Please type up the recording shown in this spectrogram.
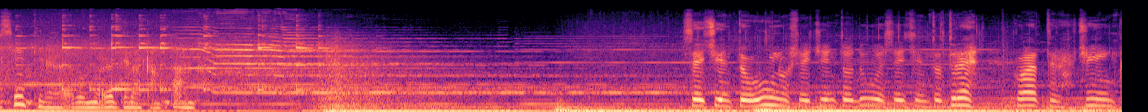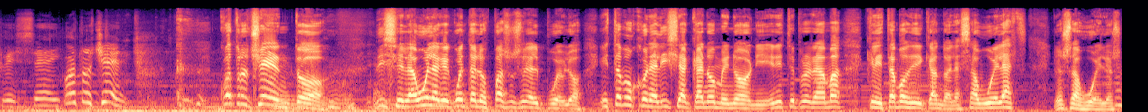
Senti il rumore della campana. 601, 602, 603, 4, 5, 6, 400. 400, dice la abuela que cuenta los pasos en el pueblo. Estamos con Alicia Cano Menoni en este programa que le estamos dedicando a las abuelas, los abuelos.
